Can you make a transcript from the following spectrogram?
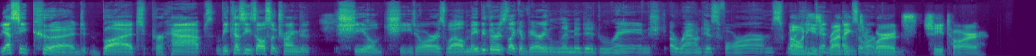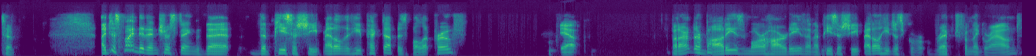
Yes, he could, but perhaps because he's also trying to shield Cheetor as well. Maybe there's like a very limited range around his forearms. where Oh, and he he's running absorb- towards Cheetor to. I just find it interesting that the piece of sheet metal that he picked up is bulletproof, Yep. but aren't their bodies more hardy than a piece of sheet metal he just gr- ripped from the ground?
